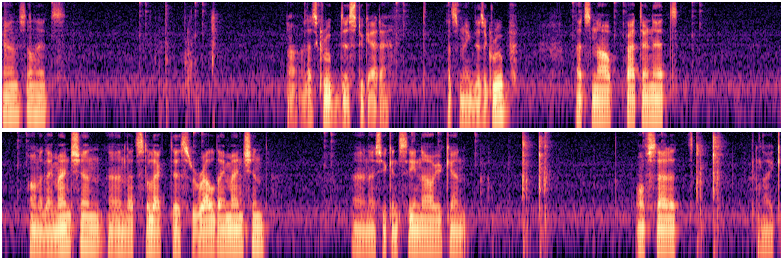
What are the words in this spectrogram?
Cancel it. Uh, let's group this together. Let's make this a group. Let's now pattern it on a dimension and let's select this rel dimension and as you can see now you can offset it like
